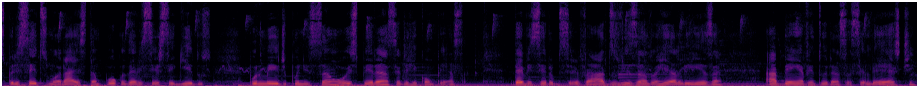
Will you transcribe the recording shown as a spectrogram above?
Os preceitos morais tampouco devem ser seguidos por meio de punição ou esperança de recompensa. Devem ser observados visando a realeza, a bem-aventurança celeste,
